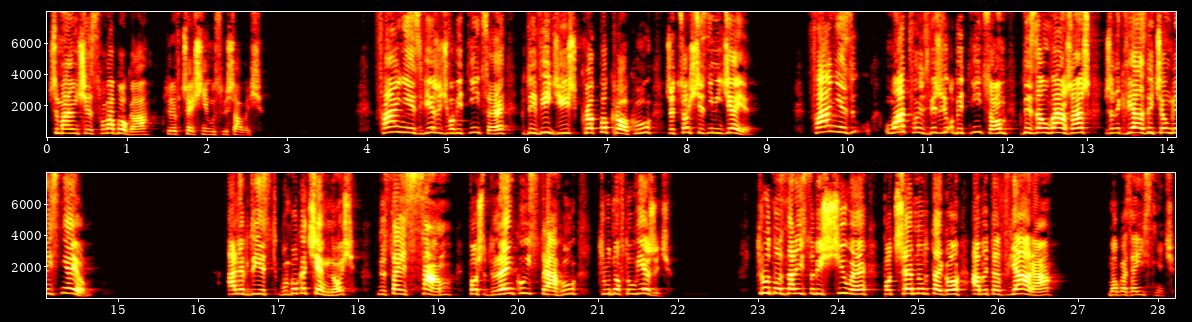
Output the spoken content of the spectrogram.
trzymając się słowa Boga, które wcześniej usłyszałeś. Fajnie jest wierzyć w obietnicę, gdy widzisz krok po kroku, że coś się z nimi dzieje. Fajnie jest, łatwo jest wierzyć obietnicom, gdy zauważasz, że te gwiazdy ciągle istnieją. Ale gdy jest głęboka ciemność, gdy zostajesz sam, pośród lęku i strachu, trudno w to uwierzyć. Trudno znaleźć sobie siłę potrzebną do tego, aby ta wiara mogła zaistnieć.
